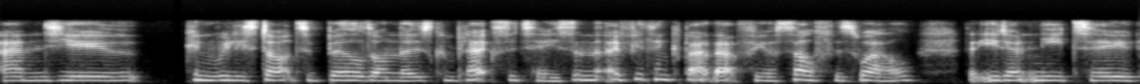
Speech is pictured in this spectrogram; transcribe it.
and you can really start to build on those complexities. And if you think about that for yourself as well, that you don't need to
